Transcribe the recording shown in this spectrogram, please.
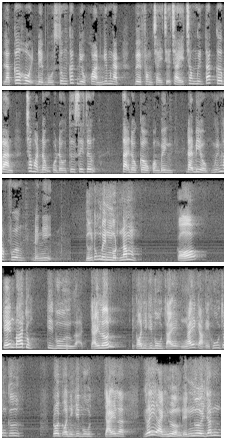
là cơ hội để bổ sung các điều khoản nghiêm ngặt về phòng cháy chữa cháy trong nguyên tắc cơ bản trong hoạt động của đầu tư xây dựng. Tại đầu cầu Quảng Bình, đại biểu Nguyễn Ngọc Phương đề nghị. Cứ trung bình một năm có trên ba chục cái vụ cháy lớn, có những cái vụ cháy ngay cả cái khu chung cư, rồi có những cái vụ cháy là gây ảnh hưởng đến người dân,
